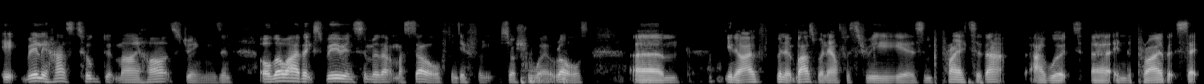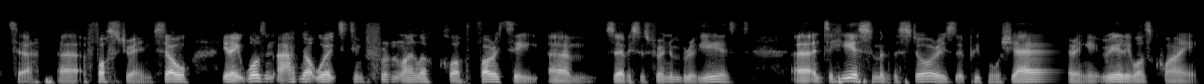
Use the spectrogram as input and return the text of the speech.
it really has tugged at my heartstrings. And although I've experienced some of that myself in different social work roles, um, you know, I've been at BASWA now for three years, and prior to that, I worked uh, in the private sector, uh, fostering. So you know, it wasn't. I've not worked in frontline local authority um, services for a number of years, uh, and to hear some of the stories that people were sharing, it really was quite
